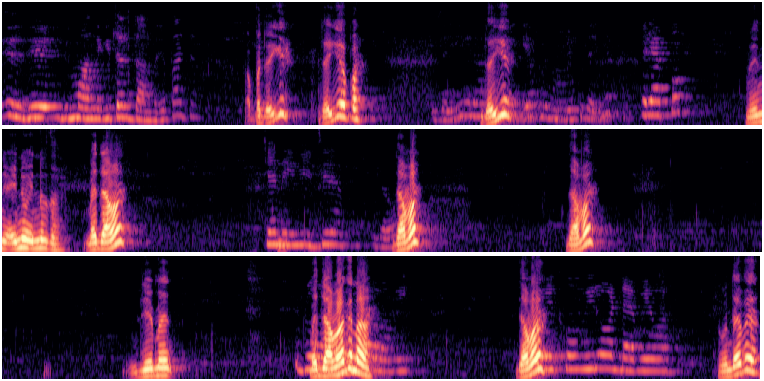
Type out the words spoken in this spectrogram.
ਇਹ ਜੇ ਮੰਨ ਗਈ ਤਾਂ 10 ਵਜੇ ਭੱਜ ਜਾਣਾ ਆਪਾਂ ਜਾਈਏ? ਜਾਈਏ ਆਪਾਂ? ਜਾਈਏ ਜਾਈਏ? ਆਪਣੀ ਮੰਮੀ ਕੋਲ ਜਾਈਏ। ਰੈਪੋ। ਨਹੀਂ ਨਹੀਂ ਇਹਨੂੰ ਇਹਨੂੰ ਤਾਂ। ਮੈਂ ਜਾਵਾਂ? ਕਿ ਨਹੀਂ ਵੀਰ ਜੀ ਰੈਪੋ। ਜਾਵਾਂ? ਜਾਵਾਂ? ਜੇ ਮੈਂ ਮੈਂ ਜਾਵਾਂ ਕਿ ਨਾ? ਜਾਵਾਂ? ਦੇਖੋ ਵੀ ਰੋਂਡਾ ਪਿਆ ਵਾ। ਹੁੰਦਾ ਪਿਆ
